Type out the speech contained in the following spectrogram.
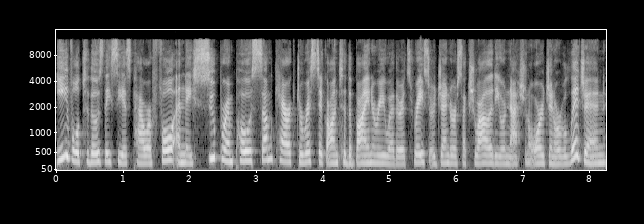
evil to those they see as powerful. And they superimpose some characteristic onto the binary, whether it's race or gender or sexuality or national origin or religion,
